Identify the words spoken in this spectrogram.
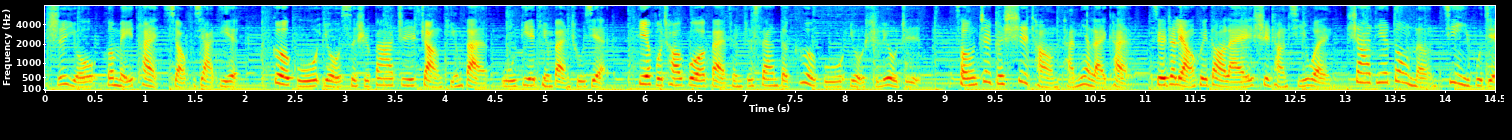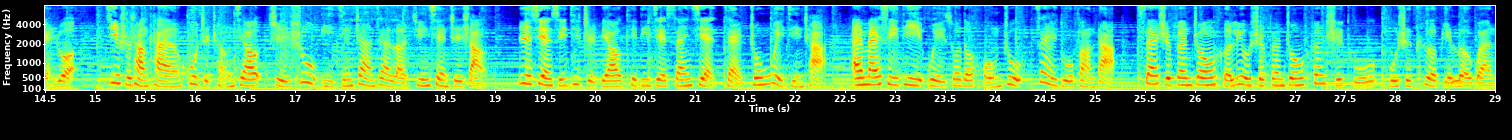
石油和煤炭小幅下跌。个股有四十八只涨停板，无跌停板出现。跌幅超过百分之三的个股有十六只。从这个市场盘面来看，随着两会到来，市场企稳，杀跌动能进一步减弱。技术上看，沪指成交指数已经站在了均线之上，日线随机指标 KDJ 三线在中位金叉，MACD 萎缩的红柱再度放大，三十分钟和六十分钟分时图不是特别乐观，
